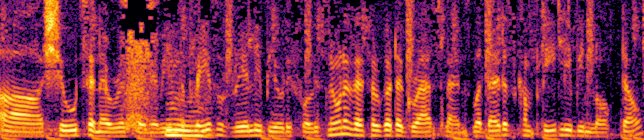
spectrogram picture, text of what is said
uh, shoots and everything. I mean, the place was really beautiful. It's known as Hesaraghatta Grasslands, but that has completely been locked down.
